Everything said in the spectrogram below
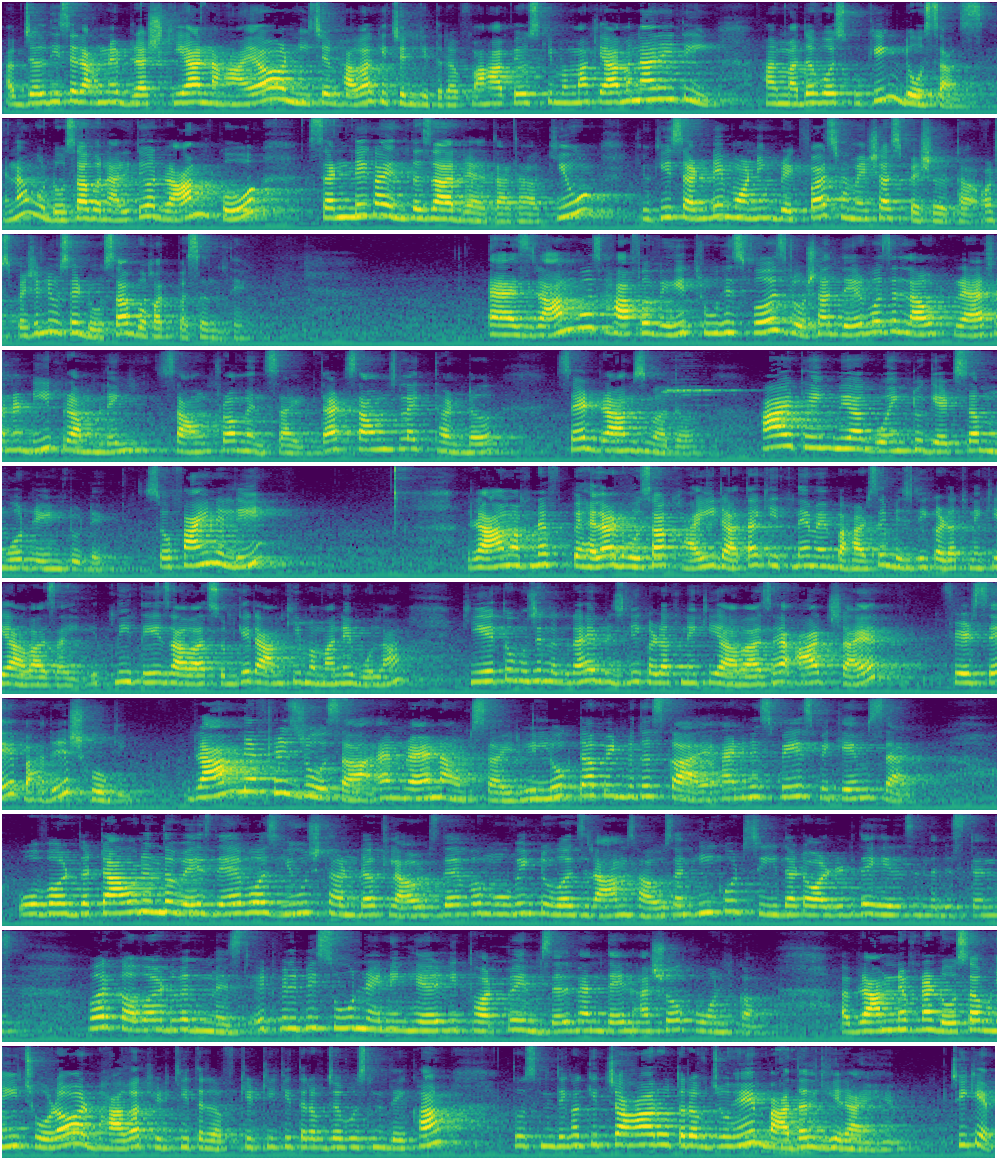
अब जल्दी से राम ने ब्रश किया, नहाया और नीचे भागा किचन की तरफ़। वहाँ पे उसकी मम्मा क्या बना रही थी? Her mother was cooking dosas, है ना? वो डोसा बना रही थी और राम को संडे का इंतज़ार रहता था। क्यों? क्योंकि संडे मॉर्निंग ब्रेकफास्ट हमेशा स्पेशल था और स्पेशली उसे डोसा बहुत पसंद थे। As Ram was half away through his first dosha, there was a loud crash and a deep rumbling sound from inside. That sounds like thunder, said Ram's mother. I think we are going to get some more rain today. So finally, Ram अपने पहला डोसा खा ही रहा था कि इतने में बाहर से बिजली कड़कने की आवाज़ आई इतनी तेज़ आवाज़ सुन के राम की मम्मा ने बोला कि ये तो मुझे लग रहा है बिजली कड़कने की आवाज़ है आज शायद फिर से बारिश होगी Ram left his dosa and ran outside. He looked up into the sky and his face became sad. Over the town in the west there was huge thunder clouds. They were moving towards Ram's house and he could see that already the hills in the distance were covered with mist. It will be soon raining here, he thought to himself and then Ashok won't come. अब राम ने अपना डोसा वहीं छोड़ा और भागा खिड़की तरफ़ खिड़की की तरफ़ जब उसने देखा तो उसने देखा कि चारों तरफ़ जो है बादल घिर आए हैं ठीक है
